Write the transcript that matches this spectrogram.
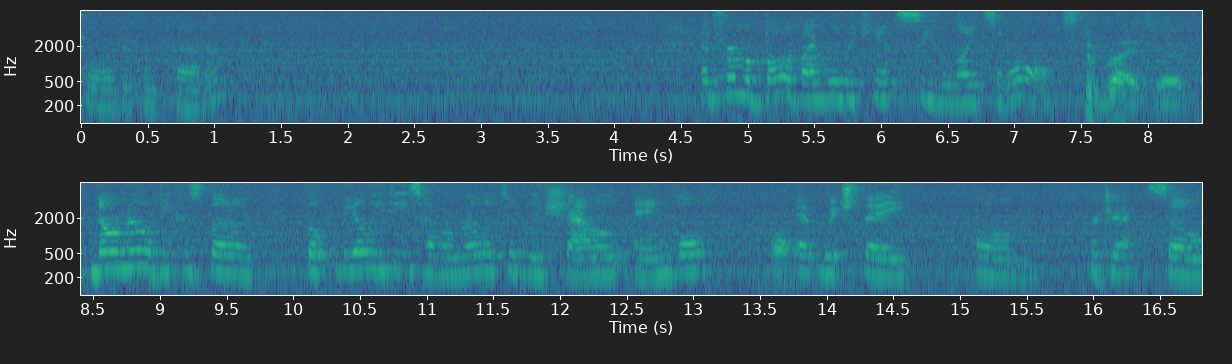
show a different pattern. And from above, I really can't see the lights at all. It's too bright, right? No, no, because the, the, the LEDs have a relatively shallow angle Oh, at which they, um, project, so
